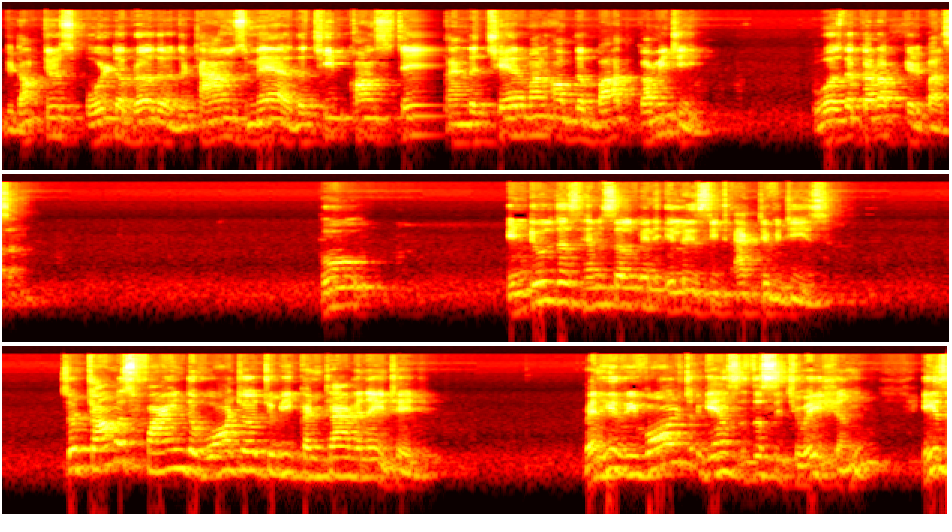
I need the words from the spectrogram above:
the doctor's older brother, the town's mayor, the chief constable, and the chairman of the bath committee, was the corrupted person who indulges himself in illicit activities. So Thomas finds the water to be contaminated when he revolts against the situation, he is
